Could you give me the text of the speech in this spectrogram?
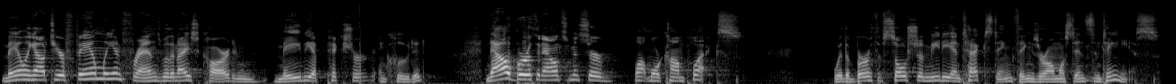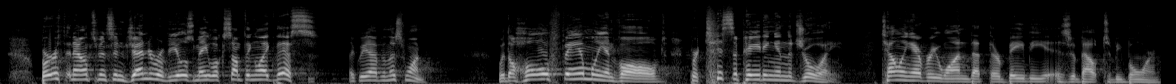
mailing out to your family and friends with a nice card and maybe a picture included. Now, birth announcements are a lot more complex. With the birth of social media and texting, things are almost instantaneous. Birth announcements and gender reveals may look something like this, like we have in this one, with the whole family involved, participating in the joy, telling everyone that their baby is about to be born.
